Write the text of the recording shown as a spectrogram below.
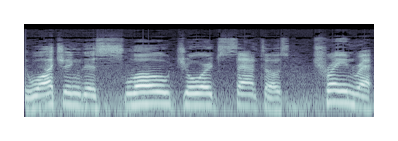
Watching this slow George Santos train wreck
